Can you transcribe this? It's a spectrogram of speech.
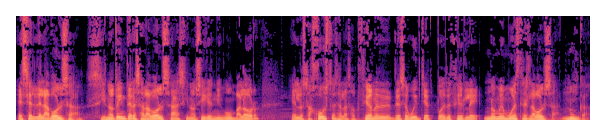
es el de la bolsa. Si no te interesa la bolsa, si no sigues ningún valor, en los ajustes, en las opciones de ese widget, puedes decirle no me muestres la bolsa, nunca.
